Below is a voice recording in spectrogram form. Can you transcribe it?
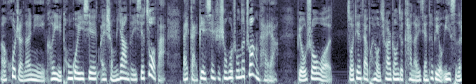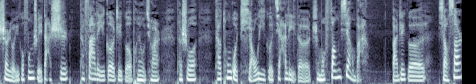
啊，或者呢，你可以通过一些哎什么样的一些做法来改变现实生活中的状态呀。比如说我。昨天在朋友圈中就看到一件特别有意思的事儿，有一个风水大师，他发了一个这个朋友圈，他说他通过调一个家里的什么方向吧，把这个小三儿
